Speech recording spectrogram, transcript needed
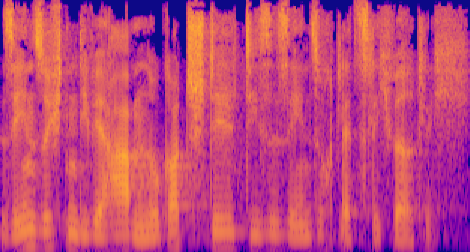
Sehnsüchten, die wir haben. Nur Gott stillt diese Sehnsucht letztlich wirklich.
